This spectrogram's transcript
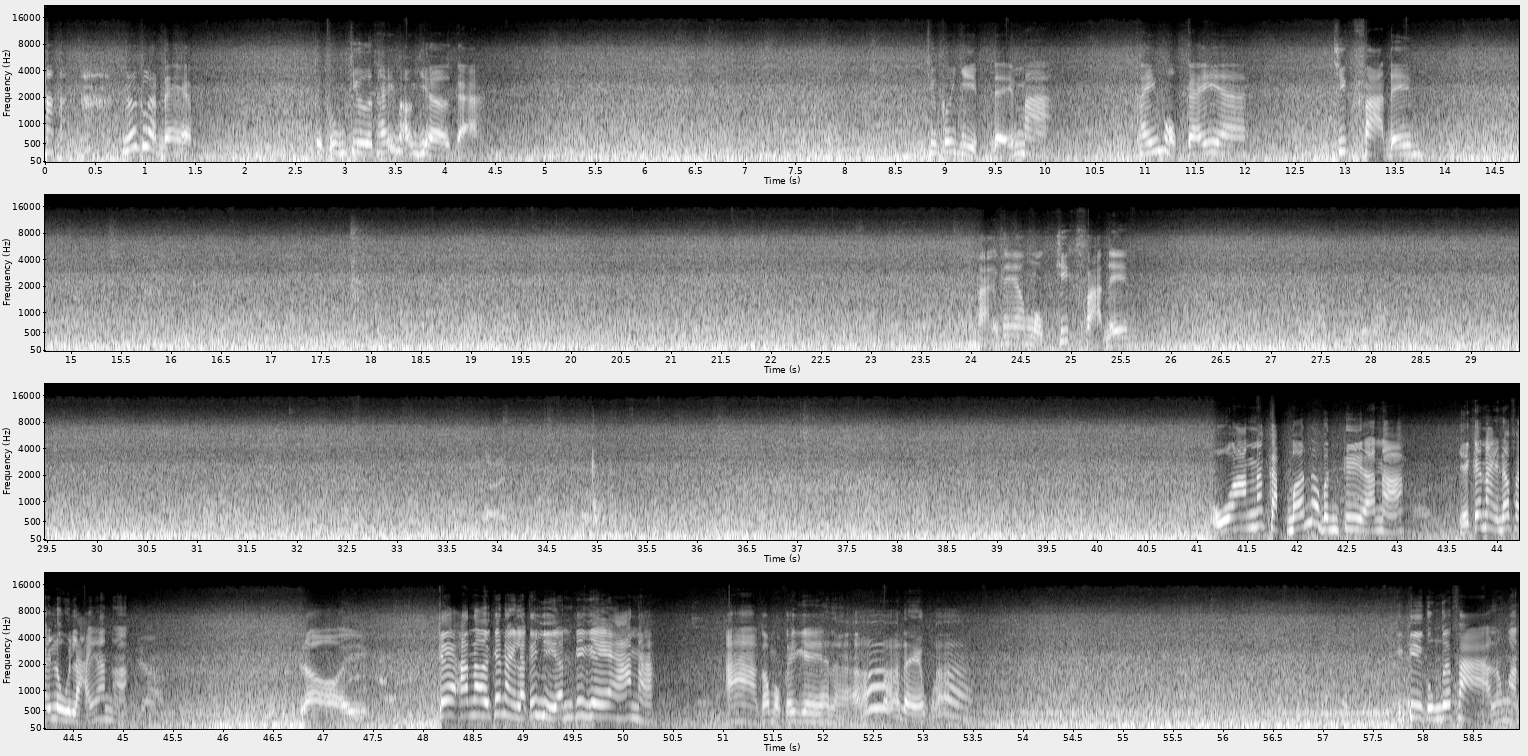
Rất là đẹp tôi cũng chưa thấy bao giờ cả. Chưa có dịp để mà thấy một cái uh, chiếc phà đêm. Bạn thấy không một chiếc phà đêm Ủa anh nó cặp bến ở bên kia anh hả? Vậy cái này nó phải lùi lại anh hả? Rồi. Cái anh ơi cái này là cái gì anh? Cái ghe hả anh ạ? À có một cái ghe nè. À, Đẹp quá. Cái kia cũng cái phà luôn anh.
